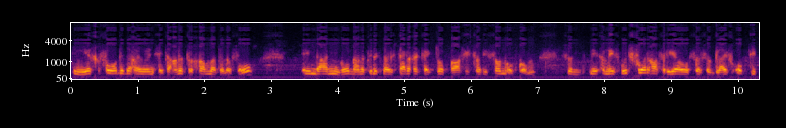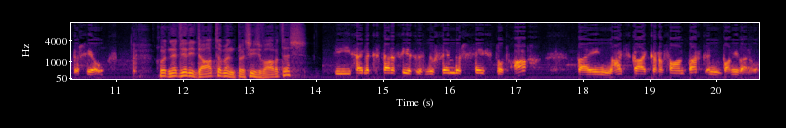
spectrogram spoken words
Die meer gevorderde ouens het 'n ander program wat hulle volg en dan word dan natuurlik nou sterre gekyk tot basies tot die son opkom. So 'n mens moet vooraf reël vir verblyf op die perseel. Goed, net weer die datum en presies waar dit is. Die suidelike sterrefees is November 6 tot 8 by Night Sky Caravan Park in Bonnievale.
